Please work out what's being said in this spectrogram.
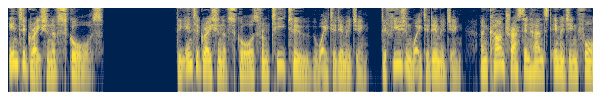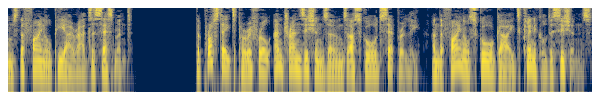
Integration of scores. The integration of scores from T2 weighted imaging, diffusion weighted imaging, and contrast-enhanced imaging forms the final PI-RADS assessment. The prostate's peripheral and transition zones are scored separately, and the final score guides clinical decisions.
